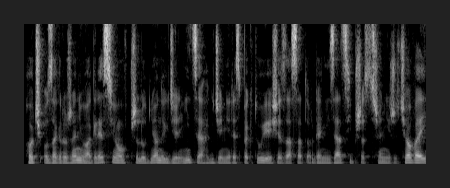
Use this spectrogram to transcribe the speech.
choć o zagrożeniu agresją w przeludnionych dzielnicach, gdzie nie respektuje się zasad organizacji przestrzeni życiowej,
